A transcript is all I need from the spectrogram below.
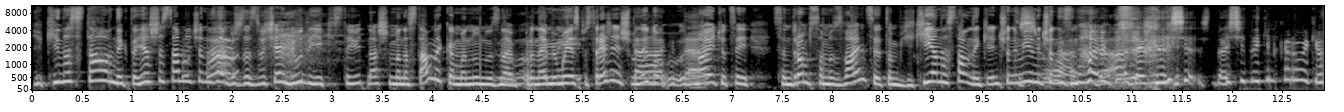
який наставник? Та я ще сам нічого не знаю, бо зазвичай люди, які стають нашими наставниками, ну не знаю, принаймні моє спостереження, що вони так мають оцей синдром самозванця, там які я наставник, я нічого не вмію, нічого не знаю. Да, дай мені ще дай ще декілька років.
